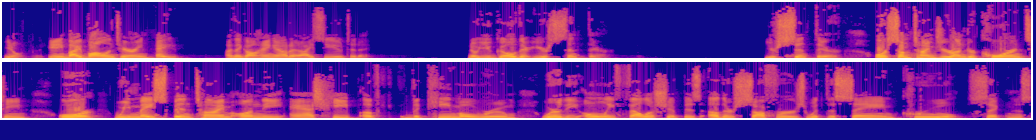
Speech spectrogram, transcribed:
you know, anybody volunteering? Hey, I think I'll hang out at ICU today. No, you go there, you're sent there. You're sent there. Or sometimes you're under quarantine, or we may spend time on the ash heap of the chemo room where the only fellowship is other sufferers with the same cruel sickness.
